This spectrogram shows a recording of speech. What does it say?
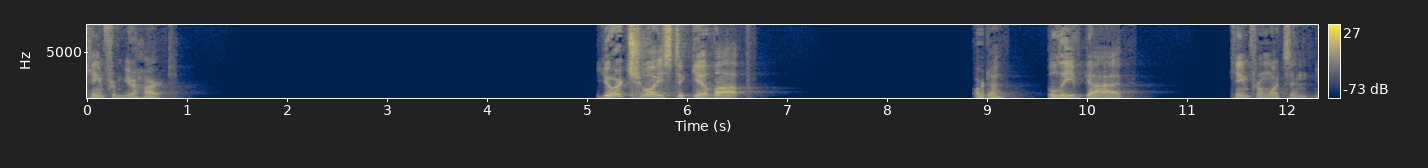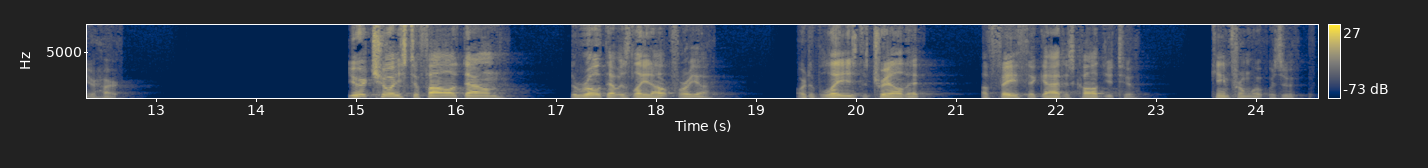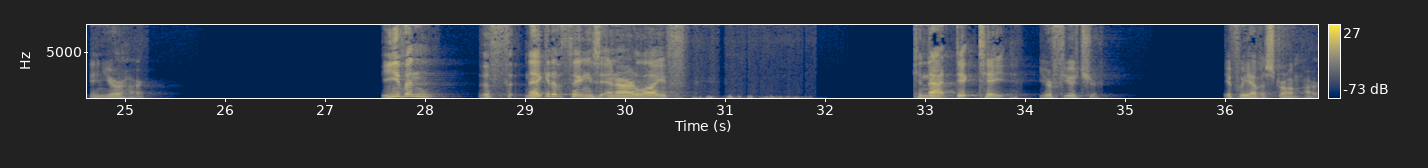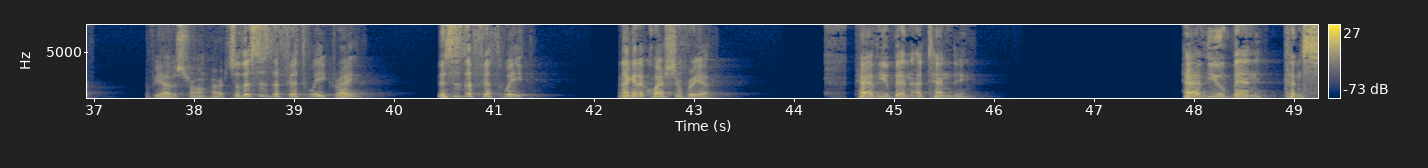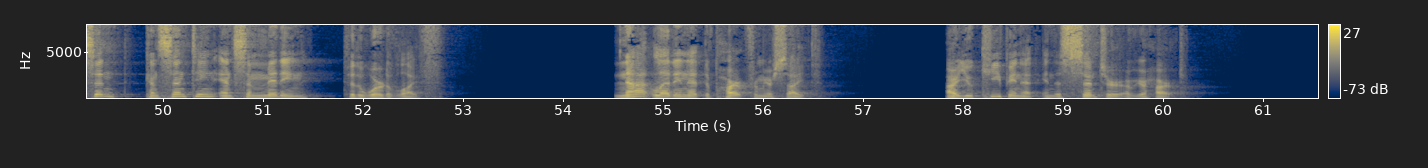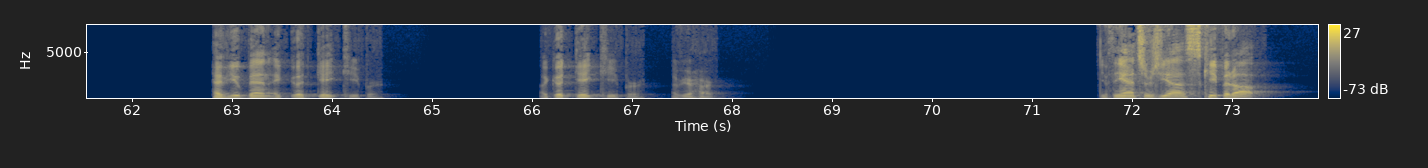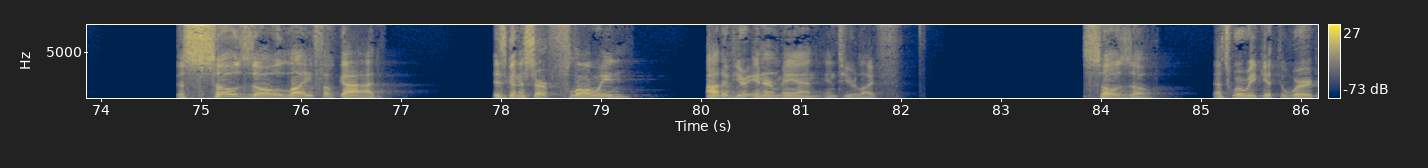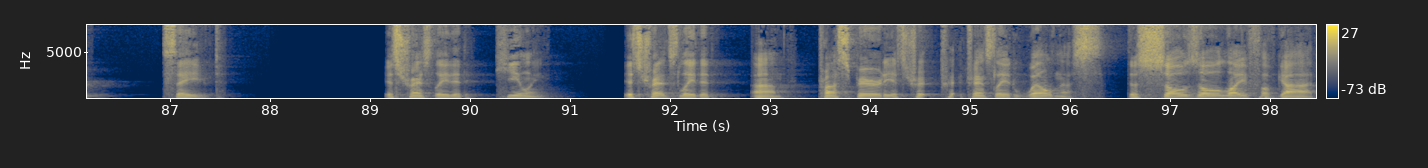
came from your heart. Your choice to give up or to believe God came from what's in your heart. Your choice to follow down the road that was laid out for you or to blaze the trail that, of faith that God has called you to came from what was in your heart. Even the th- negative things in our life cannot dictate your future if we have a strong heart if you have a strong heart. So this is the fifth week, right? This is the fifth week. And I got a question for you. Have you been attending? Have you been consent, consenting and submitting to the word of life? Not letting it depart from your sight. Are you keeping it in the center of your heart? Have you been a good gatekeeper? A good gatekeeper of your heart? If the answer is yes, keep it up. The sozo life of God is going to start flowing out of your inner man into your life. Sozo. That's where we get the word saved. It's translated healing. It's translated um, prosperity. It's tra- tra- translated wellness the sozo life of God.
